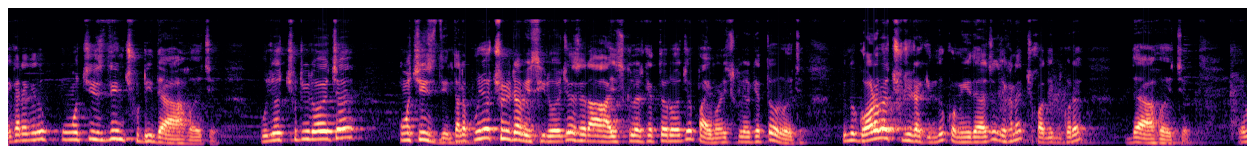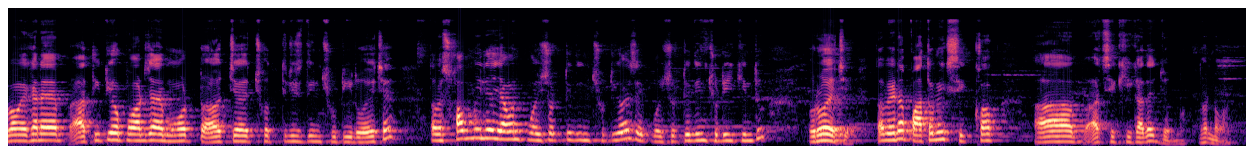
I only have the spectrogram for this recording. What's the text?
এখানে কিন্তু পঁচিশ দিন ছুটি দেওয়া হয়েছে। পুজোর ছুটি রয়েছে পঁচিশ দিন। তাহলে পুজোর ছুটিটা বেশি রয়েছে, সেটা হাই স্কুলের ক্ষেত্রেও রয়েছে প্রাইমারি স্কুলের ক্ষেত্রেও রয়েছে। কিন্তু গরমের ছুটিটা কিন্তু কমিয়ে দেওয়া হয়েছে, যেখানে দিন করে দেওয়া হয়েছে। এবং এখানে তৃতীয় পর্যায়ে মোট হচ্ছে ছত্রিশ দিন ছুটি রয়েছে। তবে সব মিলিয়ে যেমন পঁয়ষট্টি দিন ছুটি হয়, সেই পঁয়ষট্টি দিন ছুটি কিন্তু রয়েছে। তবে এটা প্রাথমিক শিক্ষক আর শিক্ষিকাদের জন্য। ধন্যবাদ।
